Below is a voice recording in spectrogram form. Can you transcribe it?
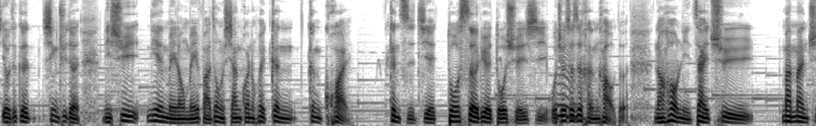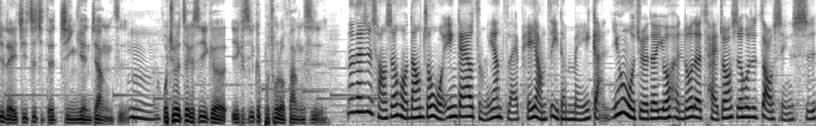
有这个兴趣的，你去念美容美发这种相关的会更更快。更直接，多涉略，多学习，我觉得这是很好的。嗯、然后你再去慢慢去累积自己的经验，这样子，嗯，我觉得这个是一个，一个是一个不错的方式。那在日常生活当中，我应该要怎么样子来培养自己的美感？因为我觉得有很多的彩妆师或是造型师，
